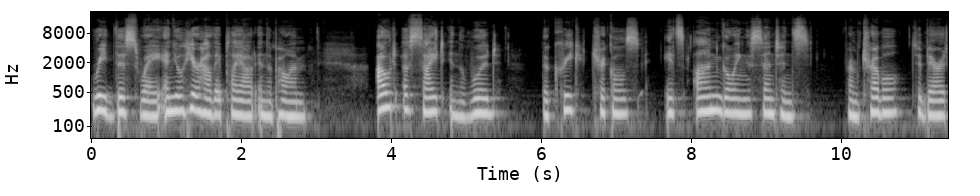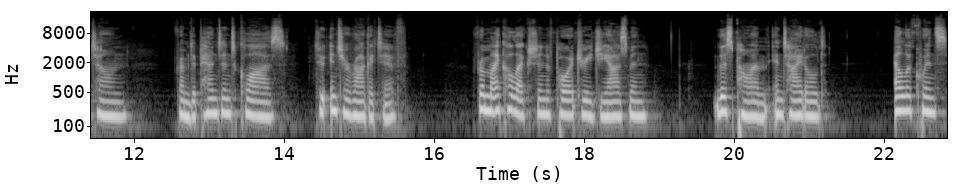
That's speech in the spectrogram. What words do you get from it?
read this way, and you'll hear how they play out in the poem. Out of sight in the wood, the creek trickles its ongoing sentence from treble to baritone, from dependent clause to interrogative. From my collection of poetry, Geosmin, this poem entitled Eloquence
